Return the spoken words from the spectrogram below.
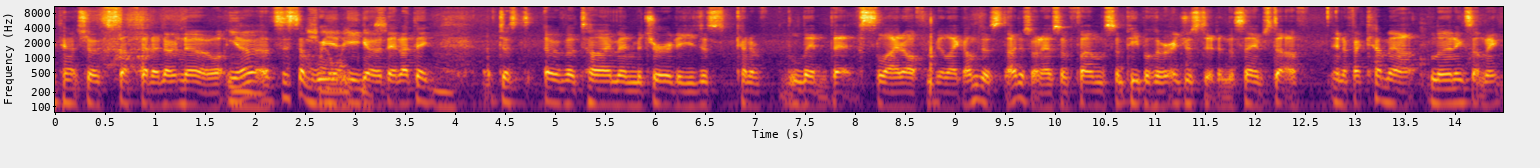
I can't show stuff that I don't know. You know, mm. it's just some weird ego that I think mm. just over time and maturity, you just kind of let that slide off and be like, I'm just, I just want to have some fun with some people who are interested in the same stuff. And if I come out learning something,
